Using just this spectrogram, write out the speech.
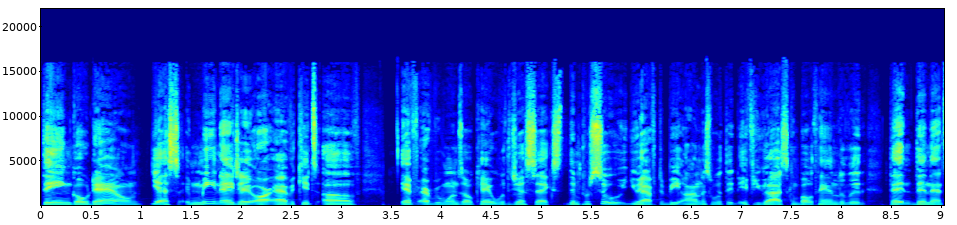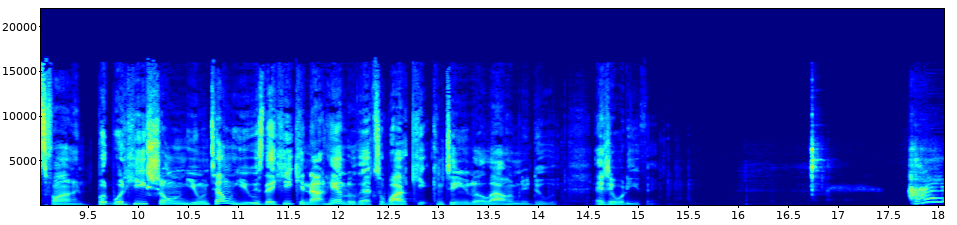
thing go down. Yes, me and AJ are advocates of if everyone's okay with just sex, then pursue it. You have to be honest with it. If you guys can both handle it, then then that's fine. But what he's showing you and telling you is that he cannot handle that. So why continue to allow him to do it? AJ, what do you think? I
